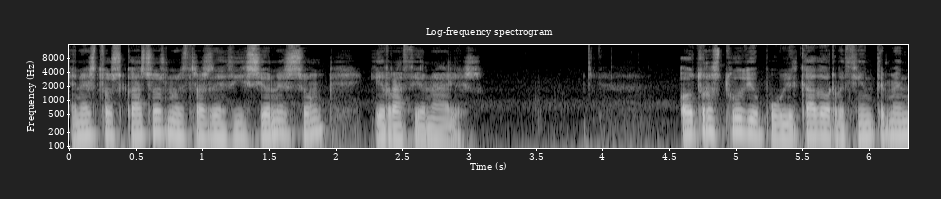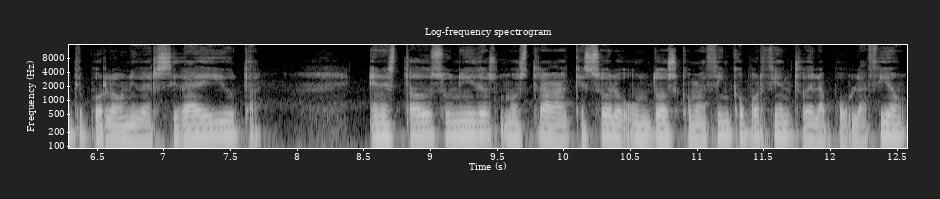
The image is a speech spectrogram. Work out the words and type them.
en estos casos nuestras decisiones son irracionales. Otro estudio publicado recientemente por la Universidad de Utah en Estados Unidos mostraba que solo un 2,5% de la población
